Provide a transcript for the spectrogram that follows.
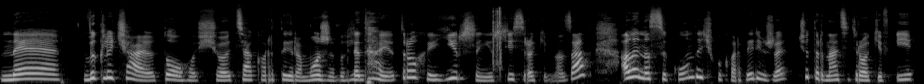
не виключаю того, що ця квартира може виглядає трохи гірше ніж 6 років назад, але на секундочку квартирі вже 14 років, і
